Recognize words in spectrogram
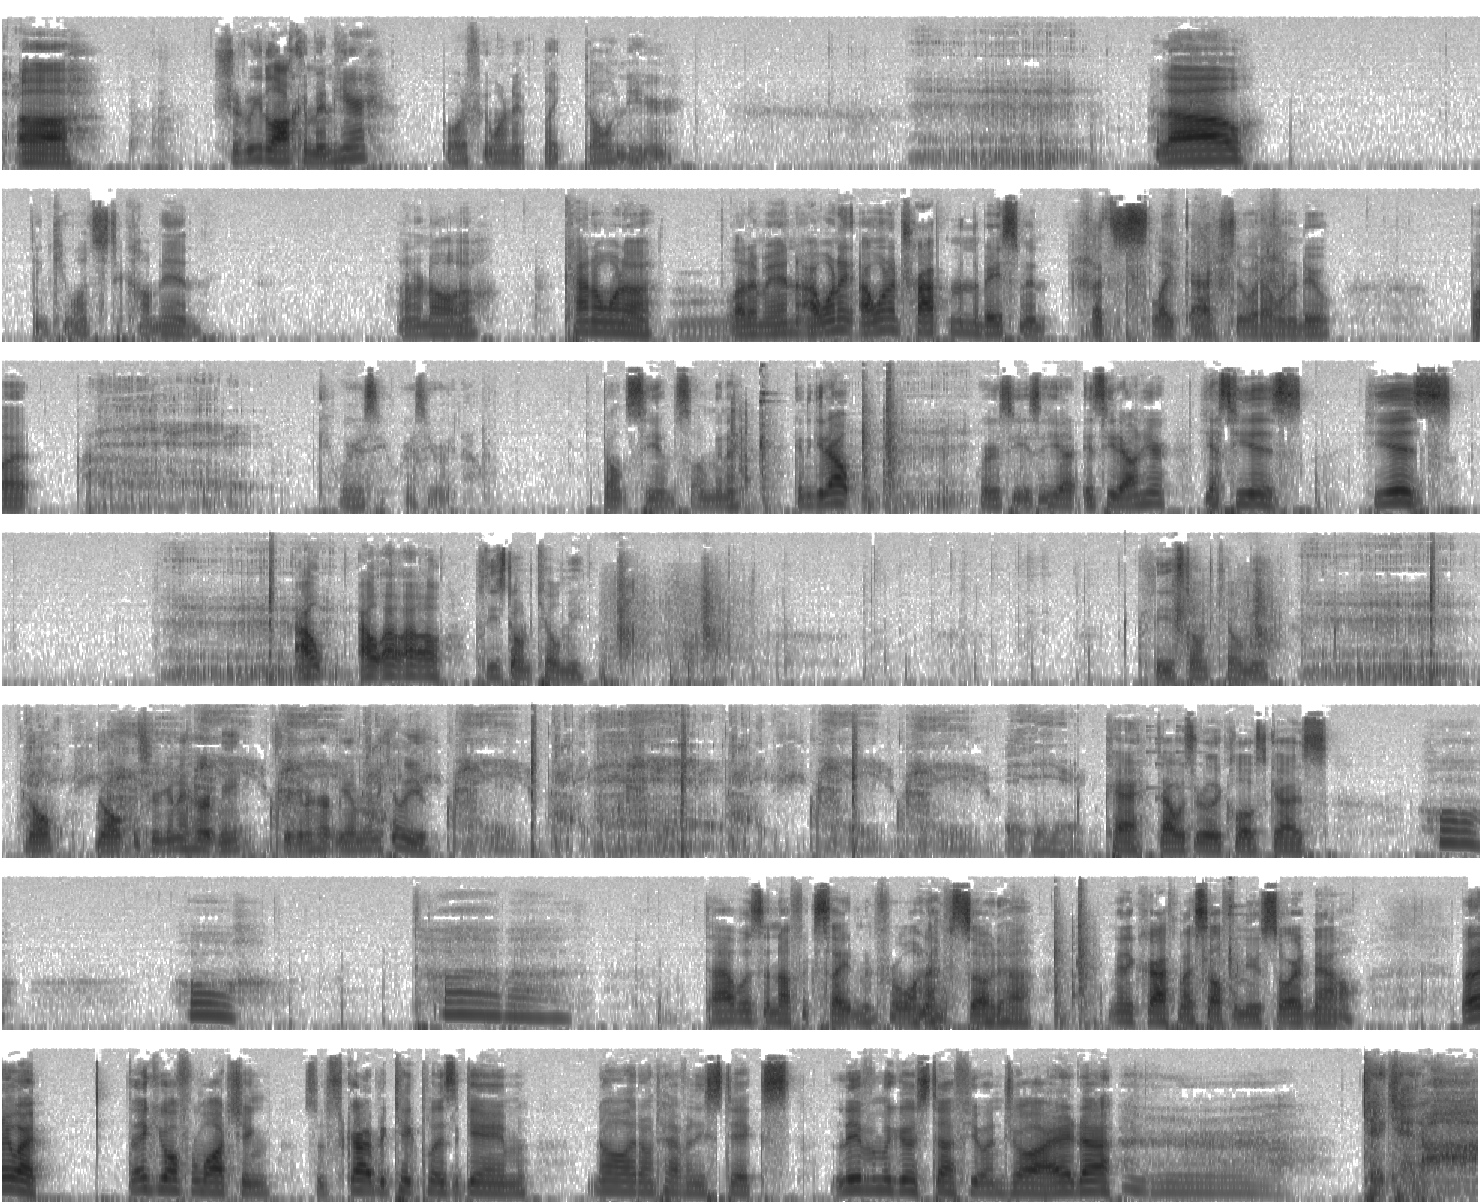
Uh, should we lock him in here? But what if we want to, like, go in here? Hello? I think he wants to come in. I don't know. Kind of want to let him in. I want to I want to trap him in the basement. That's like actually what I want to do. But okay, where is he? Where is he right now? Don't see him, so I'm gonna gonna get out. Where is he? Is he is he down here? Yes, he is. He is. Ow! Ow! Ow! Ow! Please don't kill me. Please don't kill me. No, no. If you're gonna hurt me, if you're gonna hurt me, I'm gonna kill you. Okay, that was really close, guys. Oh, oh, that was enough excitement for one episode. Uh, I'm gonna craft myself a new sword now. But anyway, thank you all for watching. Subscribe to Kick Plays a Game. No, I don't have any sticks. Leave them a good stuff you enjoyed. Uh, kick it off.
